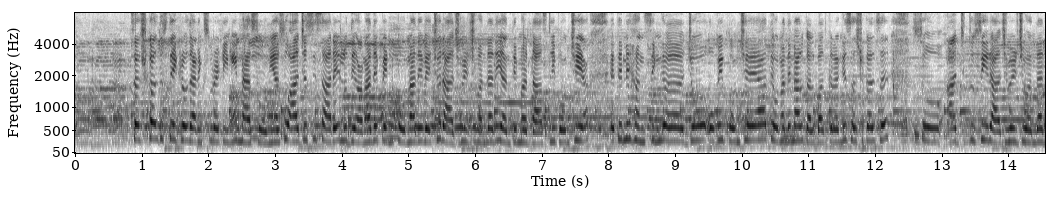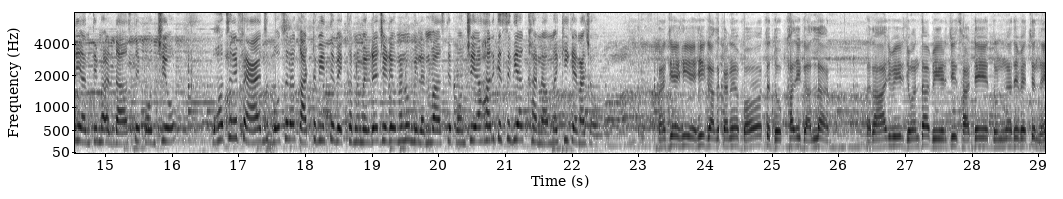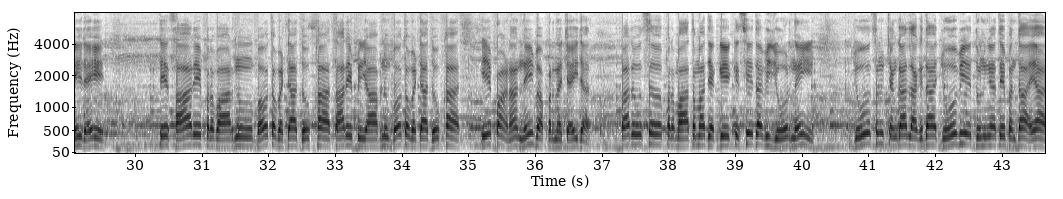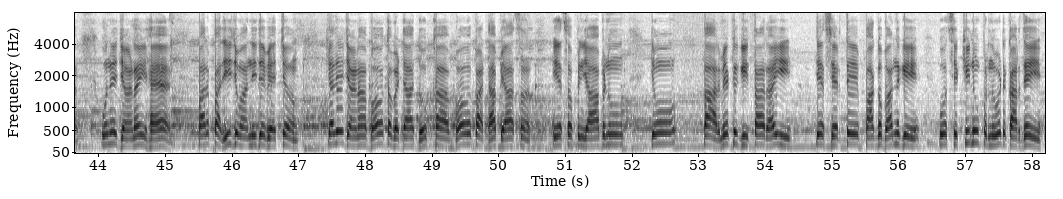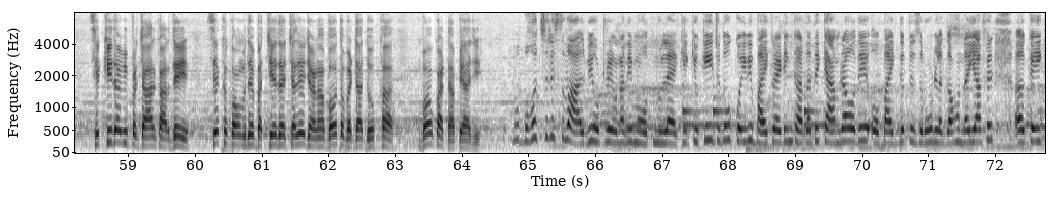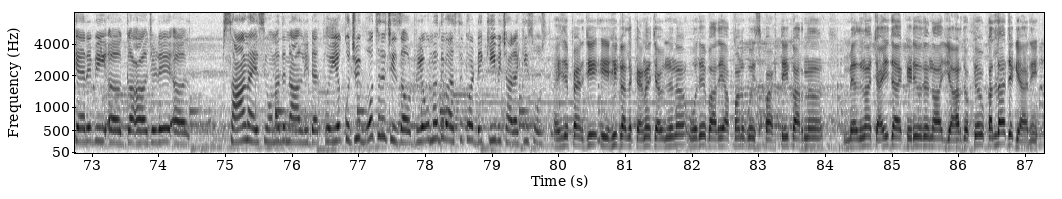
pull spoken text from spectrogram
ਸਤਿ ਸ਼੍ਰੀ ਅਕਾਲ, ਤੁਸੀਂ ਦੇਖ ਰਹੇ ਹੋ ਦੈਨਿਕ ਸਵੇਰਾ ਟੀਵੀ, ਮੈਂ ਸੋਨੀਆ। ਸੋ ਅੱਜ ਅਸੀਂ ਸਾਰੇ ਲੁਧਿਆਣਾ ਦੇ ਪਿੰਡ ਕੋਨਾ ਦੇ ਵਿੱਚ ਰਾਜਵੀਰ ਜਵੰਦਾ ਦੀ ਅੰਤਿਮ ਅਰਦਾਸ ਲਈ ਪਹੁੰਚੇ ਆ ਇੱਥੇ ਨਿਹੰਗ ਸਿੰਘ ਜੋ ਉਹ ਵੀ ਪਹੁੰਚੇ ਆ ਤੇ ਉਹਨਾਂ ਦੇ ਨਾਲ ਗੱਲਬਾਤ ਕਰਾਂਗੇ। ਸਤਿ ਸ਼੍ਰੀ ਅਕਾਲ, ਸਰ। ਸੋ ਅੱਜ ਤੁਸੀਂ ਰਾਜਵੀਰ ਜਵੰਦਾ ਦੀ ਅੰਤਿਮ ਅਰਦਾਸ ਤੇ ਪਹੁੰਚੇ ਹੋ। ਬਹੁਤ ਸਾਰੇ ਫੈਨਸ ਬਹੁਤ ਸਾਰਾ ਇਕੱਠ ਵੀ ਇੱਥੇ ਵੇਖਣ ਨੂੰ ਮਿਲ ਰਿਹਾ, ਜਿਹੜੇ ਉਹਨਾਂ ਨੂੰ ਮਿਲਣ ਵਾਸਤੇ ਪਹੁੰਚੇ ਆ। ਹਰ ਕਿਸੇ ਦੀ ਅੱਖਾਂ ਨਮ ਹੈ ਕੀ ਕਹਿਣਾ ਚਾਹੋਗੇ? ਜੇ ਇਹੀ ਇਹੀ ਗੱਲ ਕਰਨੇ, ਬਹੁਤ ਦੁੱਖ ਵਾਲੀ ਗੱਲ ਆ। ਰਾਜਵੀਰ ਜਵੰਦਾ ਵੀਰ ਜੀ ਸਾਡੇ ਦੁਨੀਆ ਦੇ ਵਿੱਚ ਨਹੀਂ ਰਹੇ। ਤੇ ਸਾਰੇ ਪਰਿਵਾਰ ਨੂੰ ਬਹੁਤ ਵੱਡਾ ਦੁੱਖ ਆ, ਸਾਰੇ ਪੰਜਾਬ ਨੂੰ ਬਹੁਤ ਵੱਡਾ ਦੁੱਖ ਆ, ਇਹ ਭਾਣਾ ਨਹੀਂ ਵਾਪਰਨਾ ਚਾਹੀਦਾ। ਪਰ ਉਸ ਪਰਮਾਤਮਾ ਦੇ ਅੱਗੇ ਕਿਸੇ ਦਾ ਵੀ ਜ਼ੋਰ ਨਹੀਂ। ਜੋ ਉਸ ਨੂੰ ਚੰਗਾ ਲੱਗਦਾ, ਜੋ ਵੀ ਇਹ ਦੁਨੀਆ ਤੇ ਬੰਦਾ ਆਇਆ, ਉਹਨੇ ਜਾਣਾ ਹੀ ਹੈ। ਪਰ ਭਰੀ ਜਵਾਨੀ ਦੇ ਵਿੱਚ ਚਲੇ ਜਾਣਾ ਬਹੁਤ ਵੱਡਾ ਦੁੱਖ ਆ, ਬਹੁਤ ਘਾਟਾ ਪਿਆਸ ਇਸ ਪੰਜਾਬ ਨੂੰ। ਕਿਉਂ? ਧਾਰਮਿਕ ਗੀਤਾਂ ਰਾਹੀਂ ਤੇ ਸਿਰ ਤੇ ਪੱਗ ਬੰਨ੍ਹ ਕੇ ਉਹ ਸਿੱਖੀ ਨੂੰ ਪ੍ਰਮੋਟ ਕਰਦੇ, ਸਿੱਖੀ ਦਾ ਵੀ ਪ੍ਰਚਾਰ ਕਰਦੇ, ਸਿੱਖ ਕੌਮ ਦੇ ਬੱਚੇ ਦਾ ਚਲੇ ਜਾਣਾ ਬਹੁਤ ਵੱਡਾ ਦੁੱਖ ਆ, ਬਹੁਤ ਘਾਟਾ ਪਿਆ ਜੀ। ਉਹ ਬਹੁਤ ਸਾਰੇ ਸਵਾਲ ਵੀ ਉੱਠ ਰਹੇ ਉਹਨਾਂ ਦੀ ਮੌਤ ਨੂੰ ਲੈ ਕੇ, ਕਿਉਂਕਿ ਜਦੋਂ ਕੋਈ ਵੀ ਬਾਈਕ ਰਾਈਡਿੰਗ ਕਰਦਾ ਤੇ ਕੈਮਰਾ ਉਹਦੇ, ਉਹ ਬਾਈਕ ਦੇ ਉੱਤੇ ਜ਼ਰੂਰ ਲੱਗਾ ਹੁੰਦਾ ਜਾਂ ਫਿਰ ਕਈ ਕਹਿ ਰਹੇ ਵੀ ਜਿਹੜੇ ਸਾਣ ਆਏ ਸੀ ਉਹਨਾਂ ਦੇ ਨਾਲ ਨਹੀਂ ਡੈਥ ਹੋਈ ਹੈ ਕੁਝ ਵੀ ਬਹੁਤ ਸਾਰੀ ਚੀਜ਼ਾਂ ਉੱਠ ਰਹੀਆਂ ਉਹਨਾਂ ਦੇ ਵਾਸਤੇ ਤੁਹਾਡੇ ਕੀ ਵਿਚਾਰ ਹੈ ਕੀ ਸੋਚਦੇ ਅਸੀਂ ਤੇ ਭੈਣ ਜੀ ਇਹੀ ਗੱਲ ਕਹਿਣਾ ਚਾਹੁੰਦੇ ਨਾ ਉਹਦੇ ਬਾਰੇ ਆਪਾਂ ਨੂੰ ਕੋਈ ਸਪਸ਼ਟੀਕਰਨ ਮਿਲਣਾ ਚਾਹੀਦਾ ਹੈ, ਕਿਹੜੇ ਉਹਦੇ ਨਾਲ ਯਾਰ ਜੋ ਕਿ ਉਹ ਕੱਲਾ ਤੇ ਗਿਆ ਨਹੀਂ।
